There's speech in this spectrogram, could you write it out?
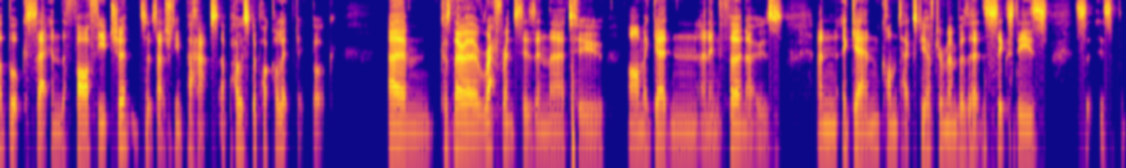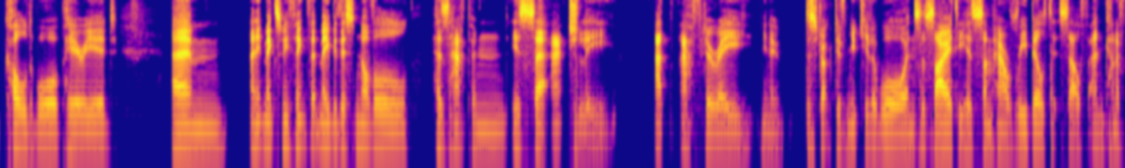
a book set in the far future. So it's actually perhaps a post apocalyptic book. Because um, there are references in there to Armageddon and Infernos. And again, context, you have to remember that the 60s, it's Cold War period. Um, and it makes me think that maybe this novel has happened is set actually at after a you know destructive nuclear war and society has somehow rebuilt itself and kind of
